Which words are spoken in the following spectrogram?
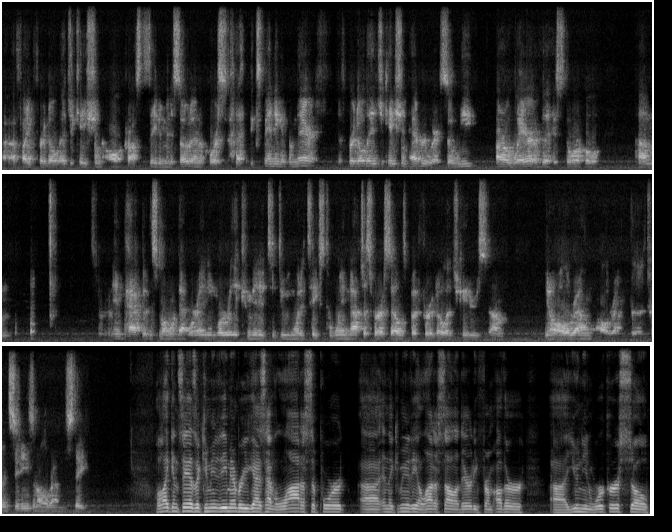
a fight for adult education all across the state of Minnesota, and of course, expanding it from there for adult education everywhere. So we are aware of the historical um, sort of impact of this moment that we're in, and we're really committed to doing what it takes to win, not just for ourselves, but for adult educators, um, you know, all around, all around the Twin Cities and all around the state. Well, I can say as a community member, you guys have a lot of support uh, in the community, a lot of solidarity from other uh, union workers. So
